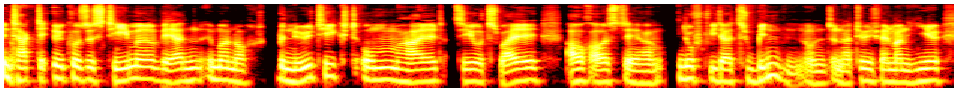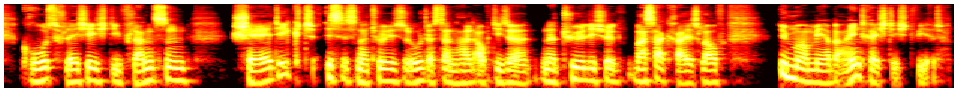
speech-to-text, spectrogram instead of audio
intakte Ökosysteme werden immer noch benötigt, um halt CO2 auch aus der Luft wieder zu binden. Und natürlich, wenn man hier großflächig die Pflanzen schädigt, ist es natürlich so, dass dann halt auch dieser natürliche Wasserkreislauf immer mehr beeinträchtigt wird.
